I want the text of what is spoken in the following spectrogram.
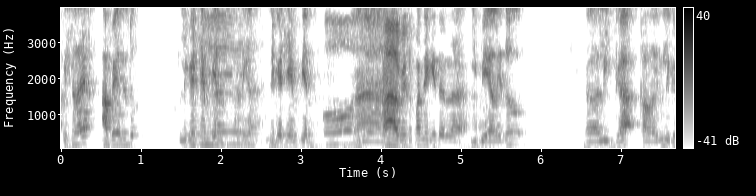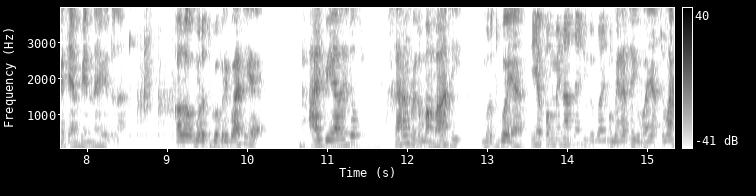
Istilahnya ABL itu Liga Champion, Iya, iya, ngerti iya. gak? Liga Champion. oh iya Nah, Nah, lebih tepatnya gitu lah. IBL itu eh, liga, kalau ini Liga Championnya gitu nah. Kalau menurut gue pribadi ya, IBL itu sekarang berkembang banget sih menurut gue ya. Iya peminatnya juga banyak. Peminatnya juga banyak cuman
